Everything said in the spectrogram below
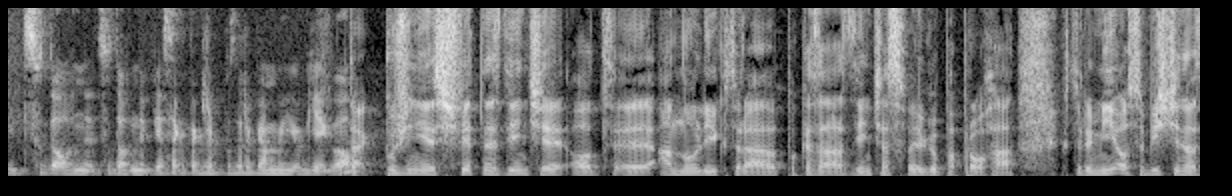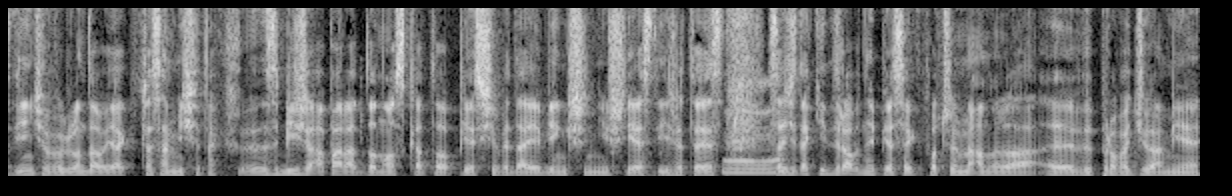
I cudowny, cudowny piesek, także pozdrawiamy Jogiego. Tak, później jest świetne zdjęcie od e, Anuli, która pokazała zdjęcia swojego paprocha, który mi osobiście na zdjęciu zdjęciu wyglądał jak czasami się tak zbliża aparat do noska, to pies się wydaje większy niż jest i że to jest w zasadzie taki drobny piesek, po czym Anula e, wyprowadziła mnie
